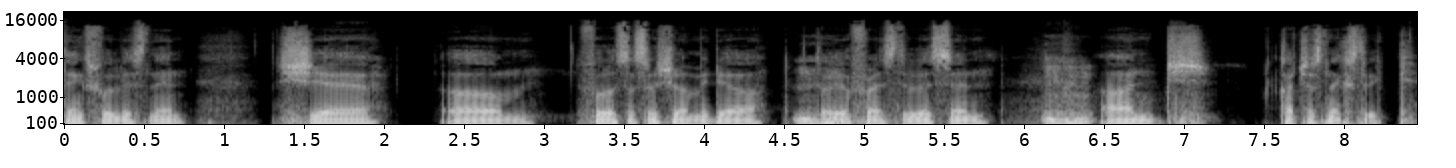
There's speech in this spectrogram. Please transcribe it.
thanks for listening. Share, um follow us on social media, tell your friends to listen, hmm and catch us next week.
